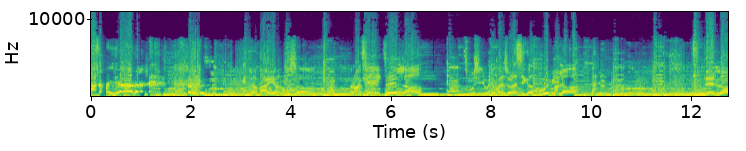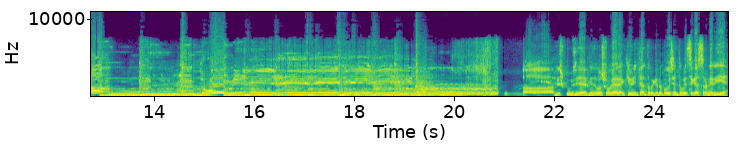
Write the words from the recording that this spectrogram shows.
basta mañana Ma io non lo so. Però anche lei. Stella! Scusi, gli voglio fare solo la sigla 2000. Stella! 2000. Oh, mi scusi, eh, mi devo sfogare anch'io ogni tanto perché dopo che sento queste castronerie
